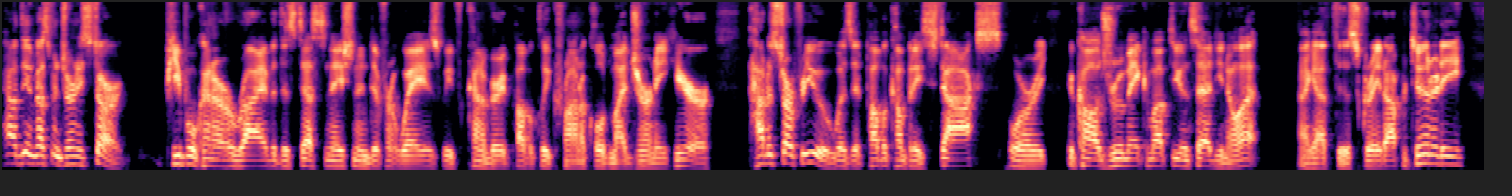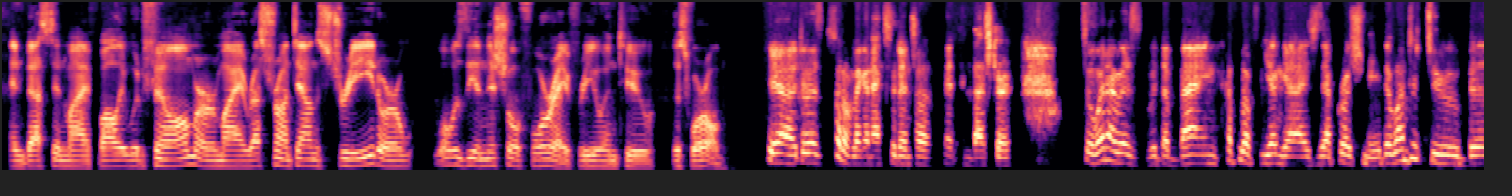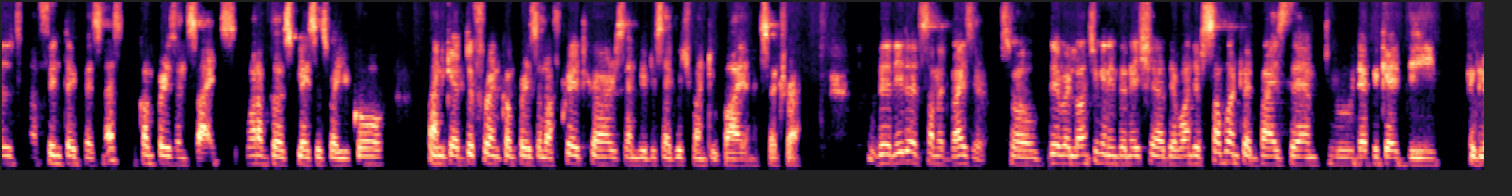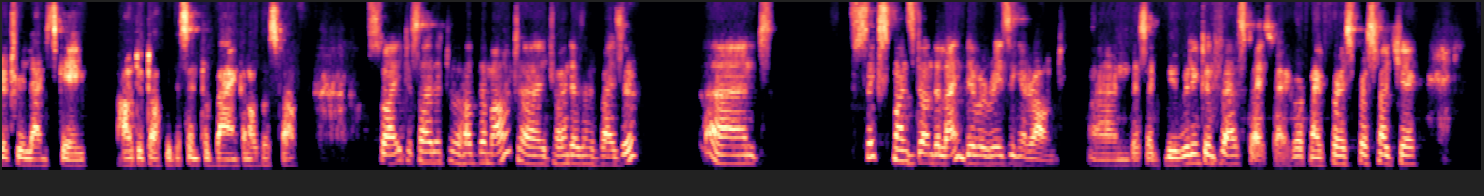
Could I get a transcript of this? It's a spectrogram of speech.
How'd the investment journey start? People kind of arrive at this destination in different ways. We've kind of very publicly chronicled my journey here. How did it start for you? Was it public company stocks or your college roommate come up to you and said, you know what? I got this great opportunity. Invest in my Bollywood film or my restaurant down the street or what was the initial foray for you into this world? Yeah, it was sort of like an accidental investor. So when I was with the bank, a couple of young guys, they approached me. They wanted to build a fintech business, comparison sites, one of those places where you go and get different comparison of credit cards and you decide which one to buy and etc. They needed some advisor. So they were launching in Indonesia. They wanted someone to advise them to navigate the regulatory landscape, how to talk with the central bank and all those stuff. So I decided to help them out. I joined as an advisor. And six months down the line, they were raising a round. And they said, Be willing to invest. So I wrote my first personal check.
